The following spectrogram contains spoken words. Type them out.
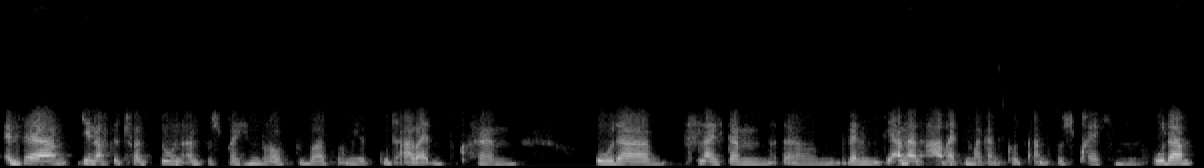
entweder je nach Situation anzusprechen, brauchst du was, um jetzt gut arbeiten zu können. Oder vielleicht dann, ähm, wenn die anderen arbeiten, mal ganz kurz anzusprechen. Oder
